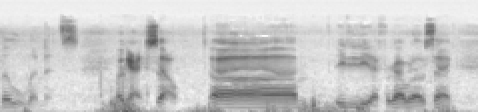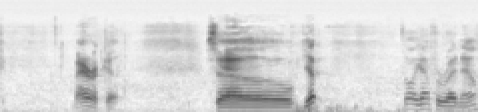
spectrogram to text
the limits. Okay, so, um, ADD, I forgot what I was saying. America. So, yep. That's all I got for right now.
